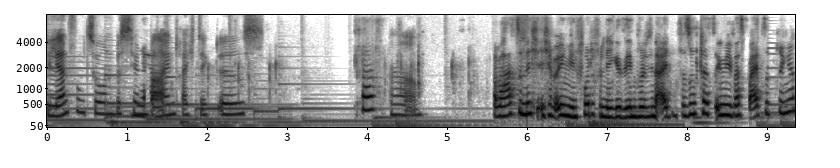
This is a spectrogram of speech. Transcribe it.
die Lernfunktion ein bisschen Ja. beeinträchtigt ist. Krass. Ja. Aber hast du nicht, ich habe irgendwie ein Foto von dir gesehen, wo du den Alten versucht hast, irgendwie was beizubringen?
